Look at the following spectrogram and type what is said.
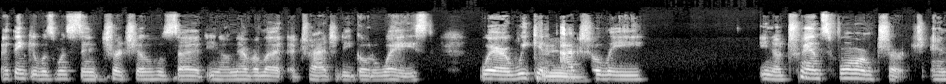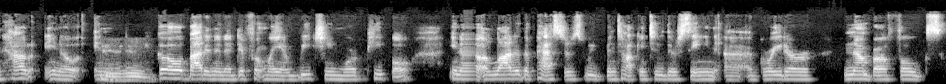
I think it was Winston Churchill who said, you know, never let a tragedy go to waste, where we can mm. actually you know transform church and how to you know and mm-hmm. go about it in a different way and reaching more people you know a lot of the pastors we've been talking to they're seeing a, a greater number of folks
